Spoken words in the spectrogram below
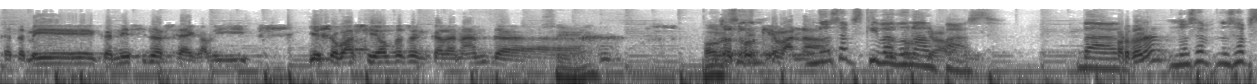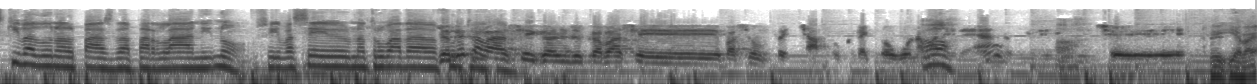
que també que anessin a Arsèguel, i, i això va ser el desencadenant de... Sí. Molt Tot el que va anar. No saps qui va el donar el va pas? De... Perdona? No, sap, no saps qui va donar el pas de parlar ni... No, o sigui, va ser una trobada Jo crec que va ser, que, que va ser, va ser un fetxazo, crec, d'alguna Oh. manera, eh? Dir, Sí. Sí, i a, ve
